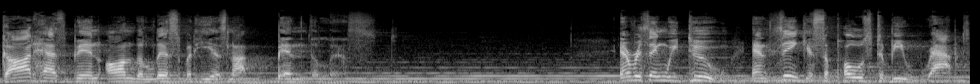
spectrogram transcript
God has been on the list, but He has not been the list. Everything we do and think is supposed to be wrapped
